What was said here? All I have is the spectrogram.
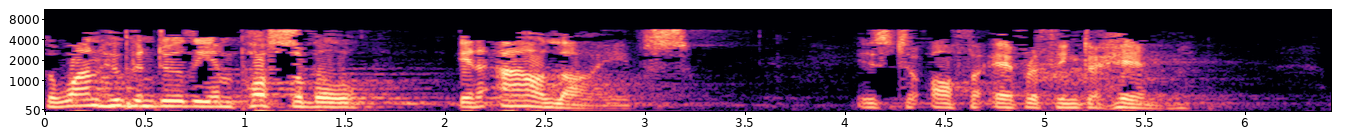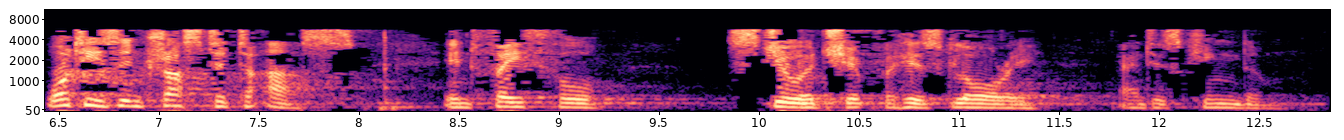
the one who can do the impossible in our lives, is to offer everything to Him. What He's entrusted to us in faithful stewardship for His glory and His kingdom.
